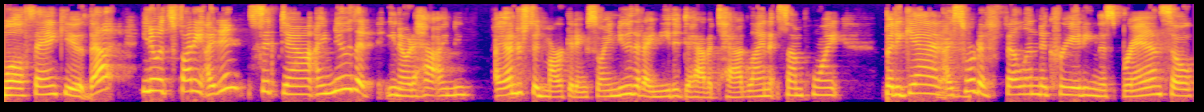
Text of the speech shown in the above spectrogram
Well, thank you. That you know, it's funny. I didn't sit down. I knew that you know to have. I knew I understood marketing, so I knew that I needed to have a tagline at some point. But again, I sort of fell into creating this brand, so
